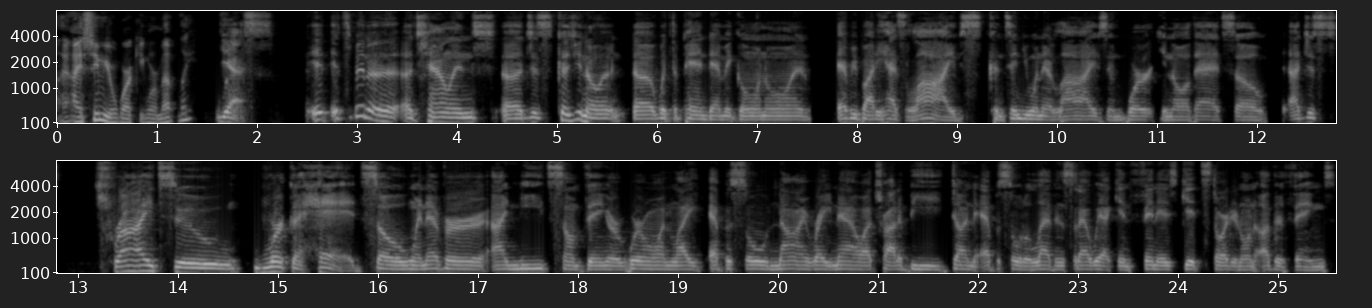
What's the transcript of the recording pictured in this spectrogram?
I assume you're working remotely. Yes. It, has been a, a challenge uh, just because, you know, uh, with the pandemic going on, everybody has lives, continuing their lives and work and all that. So I just try to work ahead. So whenever I need something or we're on like episode nine right now, I try to be done episode 11 so that way I can finish, get started on other things.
